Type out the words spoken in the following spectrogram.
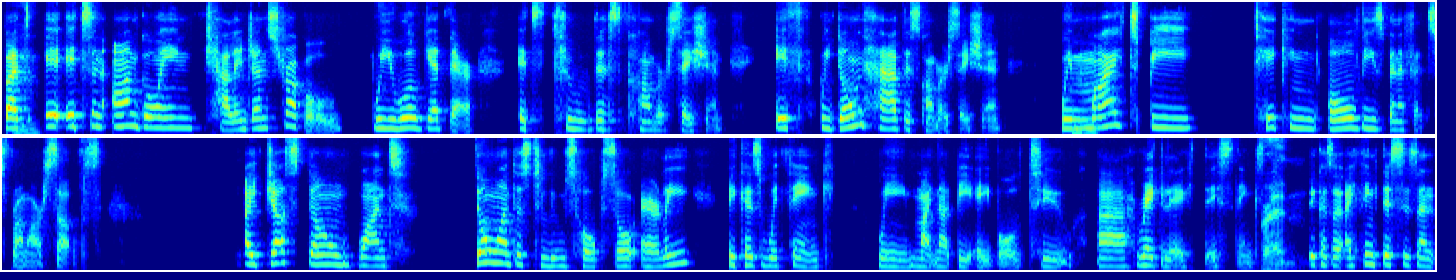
but mm-hmm. it, it's an ongoing challenge and struggle. We will get there. It's through this conversation. If we don't have this conversation, we mm-hmm. might be taking all these benefits from ourselves. I just don't want don't want us to lose hope so early because we think we might not be able to uh, regulate these things. Right. Because I think this is an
